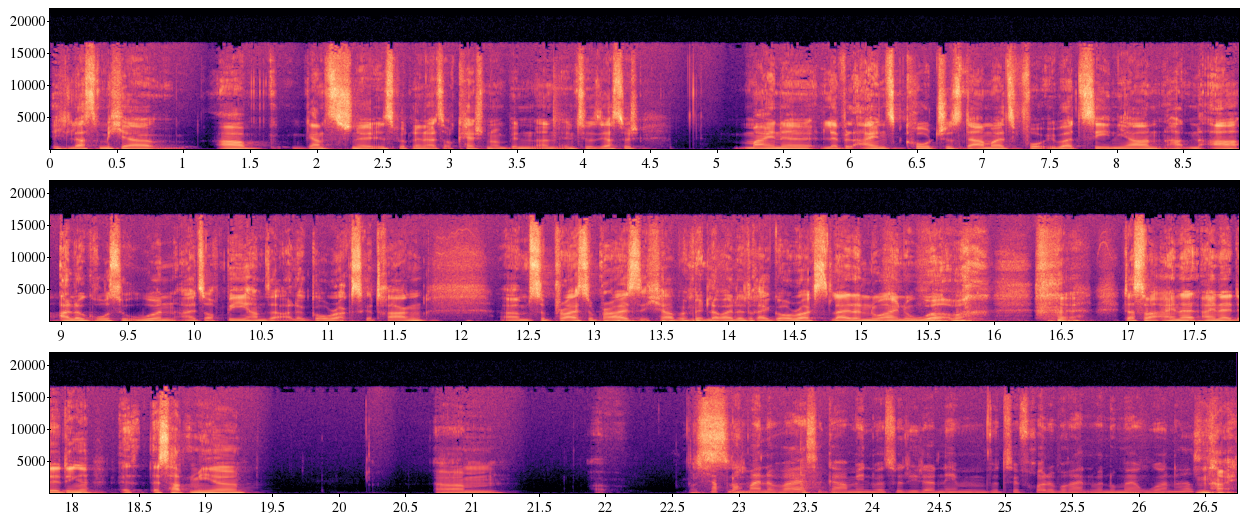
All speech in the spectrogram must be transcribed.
ich lasse mich ja A, ganz schnell inspirieren, als auch cashen und bin dann enthusiastisch. Meine Level 1 Coaches damals, vor über zehn Jahren, hatten A, alle große Uhren, als auch B, haben sie alle Gorucks getragen. Ähm, surprise, surprise, ich habe mittlerweile drei Gorucks, leider nur eine Uhr, aber das war einer, einer der Dinge. Es, es hat mir. Ähm, was, ich habe noch meine weiße Garmin. Willst du die da nehmen? Würdest dir Freude bereiten, wenn du mehr Uhren hast? Nein.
